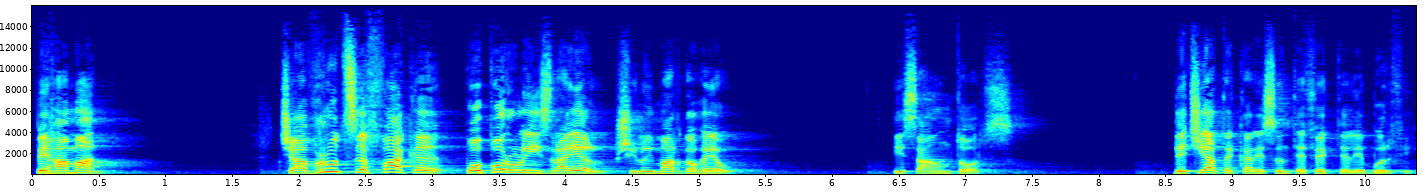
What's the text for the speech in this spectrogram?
pe Haman. Ce a vrut să facă poporul lui Israel și lui Mardoheu, i s-a întors. Deci iată care sunt efectele bârfii.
